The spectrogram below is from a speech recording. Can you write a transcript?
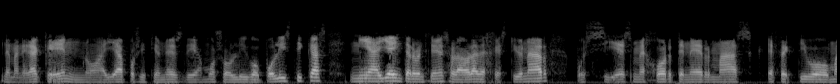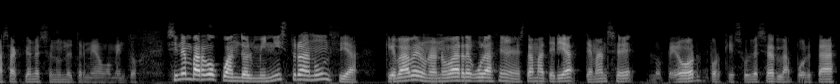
de manera que no haya posiciones, digamos, oligopolísticas, ni haya intervenciones a la hora de gestionar, pues si es mejor tener más efectivo, más acciones en un determinado momento. Sin embargo, cuando el ministro anuncia que va a haber una nueva regulación en esta materia, temanse lo peor, porque suele ser la puerta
